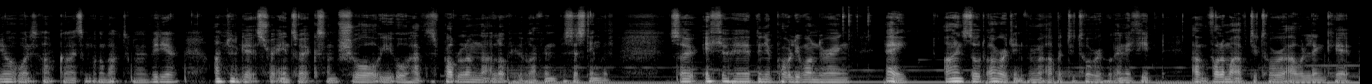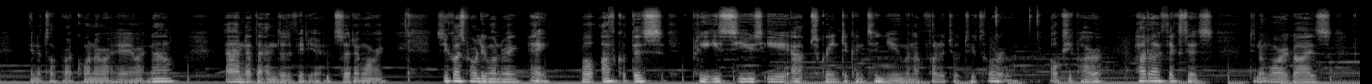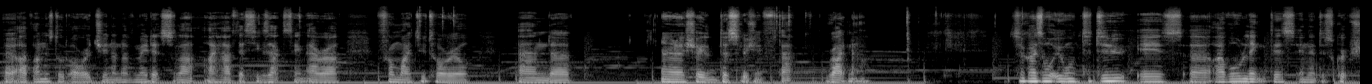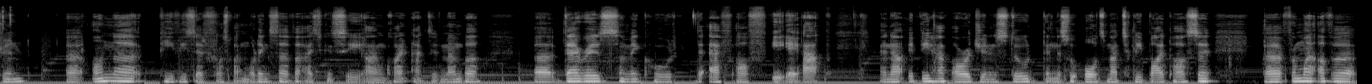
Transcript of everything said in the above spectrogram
Yo, what is up guys and welcome back to another video. I'm going to get straight into it because I'm sure you all have this problem that a lot of people have been persisting with. So if you're here then you're probably wondering, hey, I installed Origin from my other tutorial and if you haven't followed my other tutorial I will link it in the top right corner right here right now and at the end of the video, so don't worry. So you guys probably wondering, hey, well I've got this please use EA app screen to continue when I followed your tutorial. OxyPirate, how do I fix this? Do not worry guys, uh, I've uninstalled Origin and I've made it so that I have this exact same error from my tutorial and uh, I'm going to show you the solution for that right now. So guys what you want to do is, uh, I will link this in the description. Uh, on the PVZ Frostbite modding server, as you can see I'm quite an active member, uh, there is something called the F off EA app. And now if you have Origin installed then this will automatically bypass it. Uh, from my other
